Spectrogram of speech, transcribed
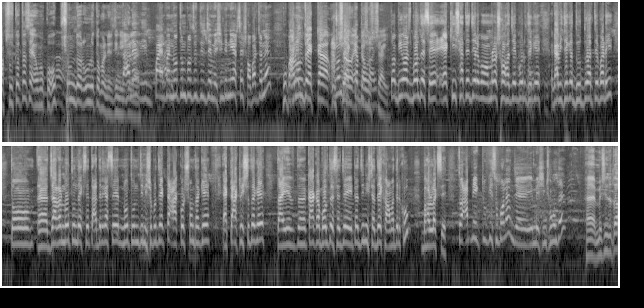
আফসোস করতেছে এবং খুব সুন্দর উন্নত মানের জিনিস তাহলে এই পায়েল ভাই নতুন প্রযুক্তির যে মেশিনটি নিয়ে আসছে সবার জন্য খুব আনন্দ একটা উৎসাহ একটা উৎসাহ। তো ভিউয়ার্স বলতেছে একই সাথে যেরকম আমরা সহজে গরু থেকে গাভী থেকে দুধ দোয়াতে পারি তো যারা নতুন দেখছে তাদের কাছে নতুন জিনিসের প্রতি একটা আকর্ষণ থাকে একটা আকৃষ্ট থাকে। তাই কাকা বলতেছে যে এটা জিনিসটা দেখো আমাদের খুব ভালো লাগছে। তো আপনি একটু কিছু বলেন যে এই মেশিন সম্বন্ধে? হ্যাঁ মেশিনটা তো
